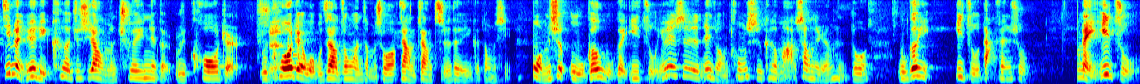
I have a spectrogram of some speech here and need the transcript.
基本乐理课就是让我们吹那个 recorder，recorder 我不知道中文怎么说，这样这样直的一个东西。我们是五个五个一组，因为是那种通识课嘛，上的人很多，五个一组打分数，每一组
